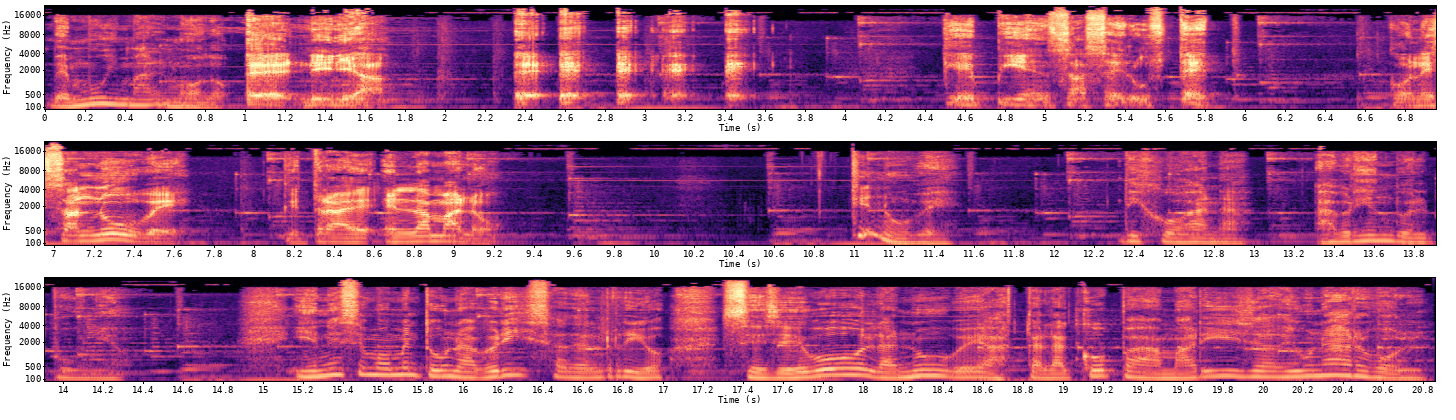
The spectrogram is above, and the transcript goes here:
de muy mal modo, ¡Eh, niña! ¡Eh, eh, eh, eh, eh! ¿Qué piensa hacer usted con esa nube que trae en la mano? ¿Qué nube? dijo Ana, abriendo el puño. Y en ese momento una brisa del río se llevó la nube hasta la copa amarilla de un árbol.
